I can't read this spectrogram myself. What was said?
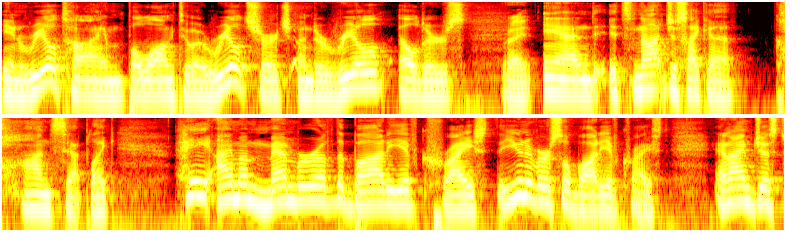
in real time belong to a real church under real elders. Right. And it's not just like a concept like, hey, I'm a member of the body of Christ, the universal body of Christ, and I'm just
